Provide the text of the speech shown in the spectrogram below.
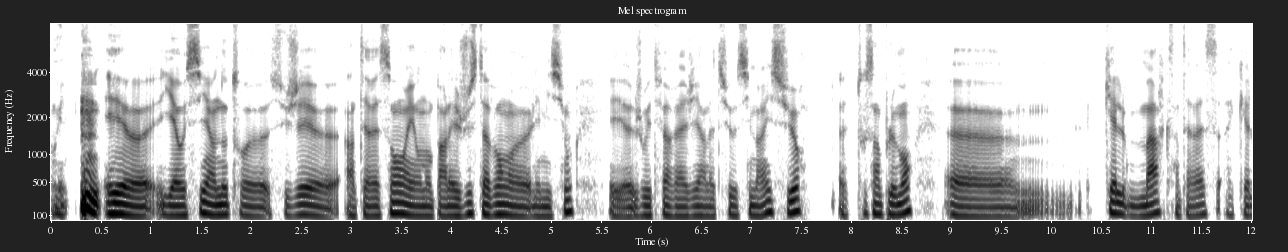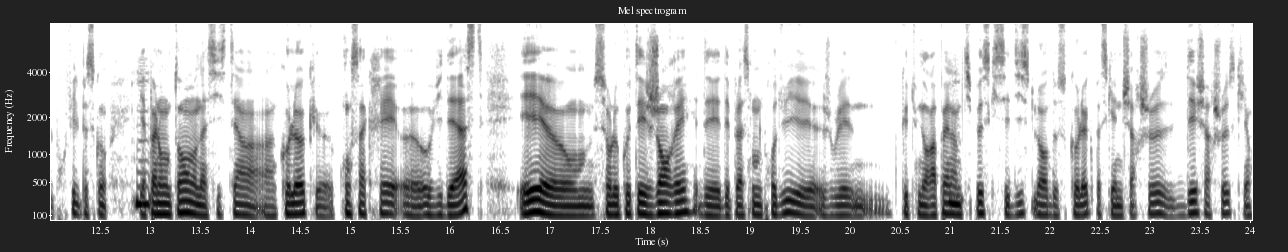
Oui, et euh, il y a aussi un autre euh, sujet euh, intéressant, et on en parlait juste avant l'émission, et je voulais te faire réagir là-dessus aussi, Marie, sur tout simplement quelle marque s'intéresse à quel profil? Parce qu'il n'y a Mm. pas longtemps, on assistait à un, un colloque euh, consacré euh, aux vidéastes, et euh, on- sur le côté genré des, des placements de produits, et je voulais que tu nous rappelles un Mm. petit peu ce qui s'est dit lors de ce colloque, parce qu'il y a une chercheuse, des chercheuses qui ont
